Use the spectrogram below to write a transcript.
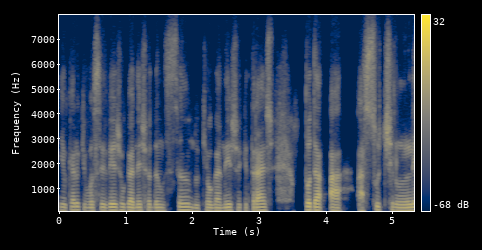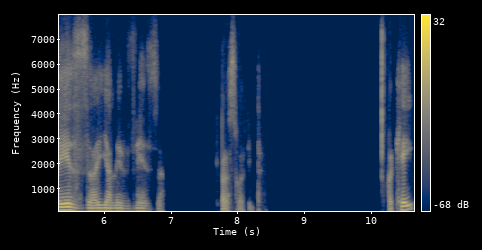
E eu quero que você veja o Ganesha dançando, que é o Ganesha que traz toda a, a sutileza e a leveza para a sua vida. Ok?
